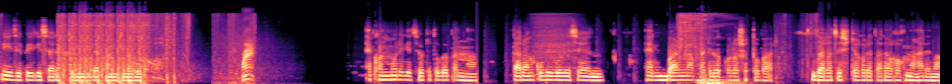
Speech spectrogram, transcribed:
এই যে পেয়ে গেছে আরেকটা এনিমি দেখো আমি কীভাবে এখন মরে গেছে, ওটা তো ব্যাপার না। কারণ কবি বলেছেন, একবার না পারলে করো শতবার। যারা চেষ্টা করে তারা কখনো হারে না।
